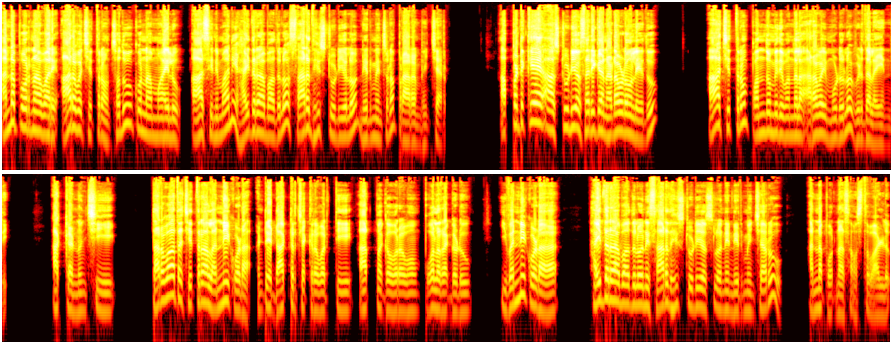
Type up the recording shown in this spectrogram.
అన్నపూర్ణ వారి ఆరవ చిత్రం చదువుకున్న అమ్మాయిలు ఆ సినిమాని హైదరాబాదులో సారథి స్టూడియోలో నిర్మించడం ప్రారంభించారు. అప్పటికే ఆ స్టూడియో సరిగా నడవడం లేదు. ఆ చిత్రం పంతొమ్మిది వందల అరవై మూడులో విడుదలయింది అక్కడ్నుంచి తర్వాత చిత్రాలన్నీ కూడా అంటే డాక్టర్ చక్రవర్తి ఆత్మగౌరవం పూలరగ్గడు ఇవన్నీ కూడా హైదరాబాదులోని సారథి స్టూడియోస్లోనే నిర్మించారు. అన్నపూర్ణ సంస్థ వాళ్ళు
